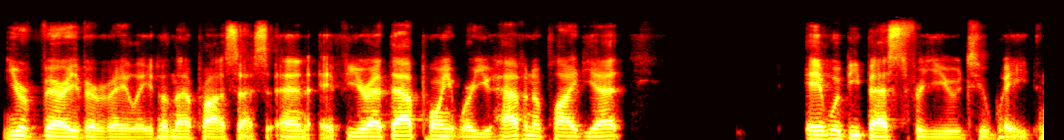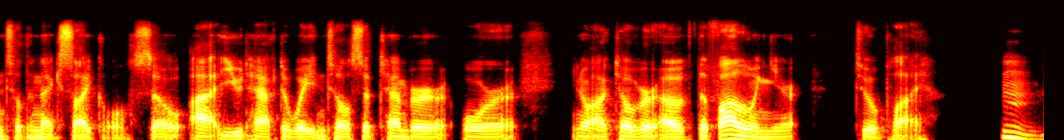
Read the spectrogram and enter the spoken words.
you're very, very, very late on that process. And if you're at that point where you haven't applied yet, it would be best for you to wait until the next cycle. So uh, you'd have to wait until September or you know October of the following year to apply. Hmm.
